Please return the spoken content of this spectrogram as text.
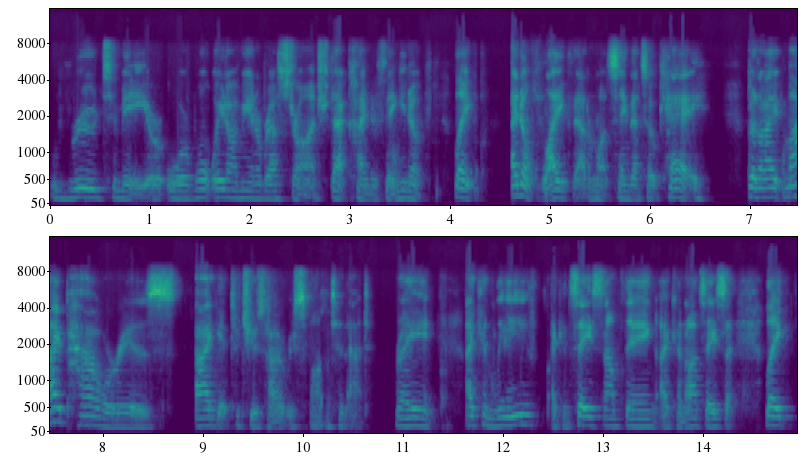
rude to me or or won't wait on me in a restaurant that kind of thing you know like i don't like that i'm not saying that's okay but i my power is i get to choose how i respond to that right i can leave i can say something i cannot say so like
